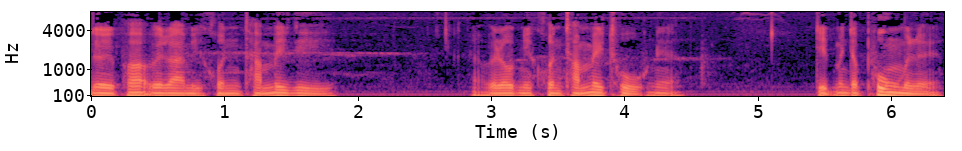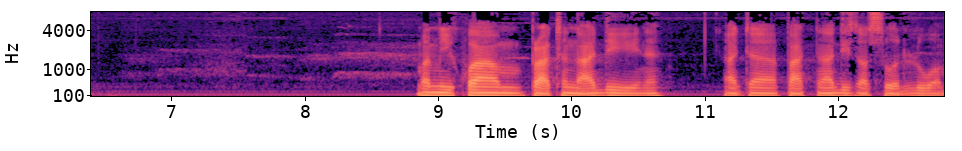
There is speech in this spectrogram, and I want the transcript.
โดยเพราะเวลามีคนทำไม่ดี เวลามีคนทำไม่ถูกเนี่ย จิตมันจะพุ่งไปเลย มันมีความปรารถนาดีนะอาจจะปรารถนาดีต่อส่วนรวม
